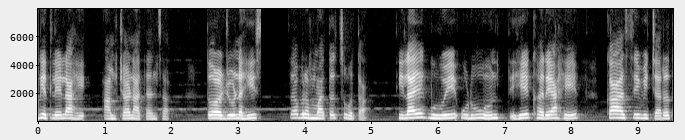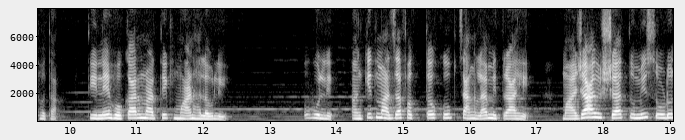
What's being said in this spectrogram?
घेतलेला आहे आमच्या नात्यांचा. तो अर्जुनही सब्रह्मातच होता. तिला एक भुवई उडवून हे खरे आहे का असे विचारत होता. तिने होकारमार्थिक मान हलवली. तो बोलली अंकित माझा फक्त खूप चांगला मित्र आहे. माझ्या आयुष्यात तुम्ही सोडून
